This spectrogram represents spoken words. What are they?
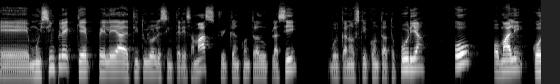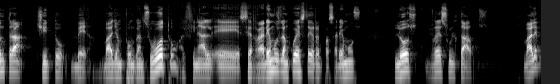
Eh, muy simple, ¿qué pelea de título les interesa más? Strickland contra Duplessis, Volkanovski contra Topuria o O'Malley contra Chito Vera. Vayan, pongan su voto. Al final eh, cerraremos la encuesta y repasaremos los resultados. ¿Vale?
